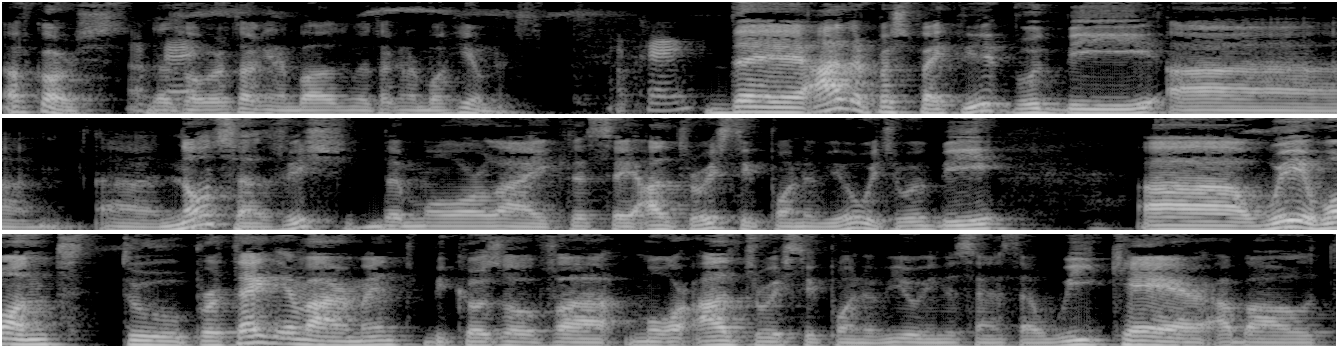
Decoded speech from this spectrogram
Of course, that's what we're talking about. We're talking about humans. Okay. The other perspective would be uh, uh, non-selfish, the more like let's say altruistic point of view, which would be uh, we want to protect the environment because of a more altruistic point of view, in the sense that we care about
